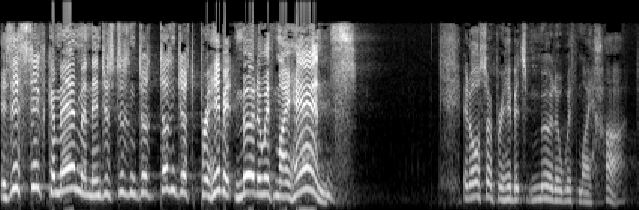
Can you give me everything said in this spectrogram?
Is this sixth commandment then just doesn't just, doesn't just prohibit murder with my hands. It also prohibits murder with my heart.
